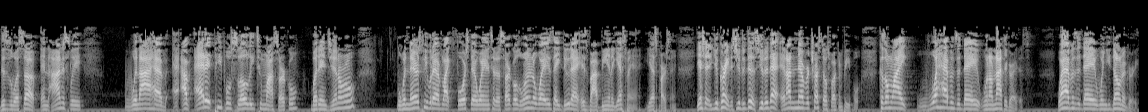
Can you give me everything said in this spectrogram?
this is what's up. And honestly, when I have, I've added people slowly to my circle, but in general, when there's people that have like forced their way into the circles, one of the ways they do that is by being a yes man, yes person. Yes, you're great. It's you to this, you to that. And I never trust those fucking people. Cause I'm like, what happens a day when I'm not the greatest? What happens a day when you don't agree?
